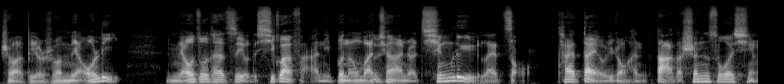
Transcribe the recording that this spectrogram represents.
是吧？比如说苗栗。苗族它自有的习惯法，你不能完全按照青绿来走，它带有一种很大的伸缩性，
